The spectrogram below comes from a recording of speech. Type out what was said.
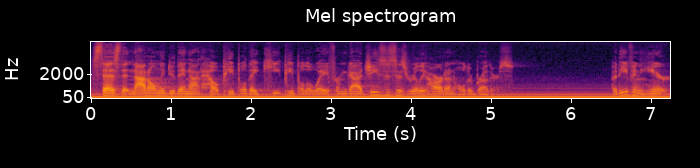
says that not only do they not help people, they keep people away from God. Jesus is really hard on older brothers. But even here,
